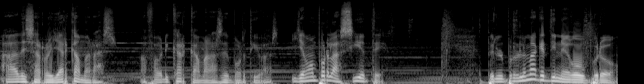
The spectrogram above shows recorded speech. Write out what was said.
a desarrollar cámaras, a fabricar cámaras deportivas. Y llaman por las 7. Pero el problema que tiene GoPro,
